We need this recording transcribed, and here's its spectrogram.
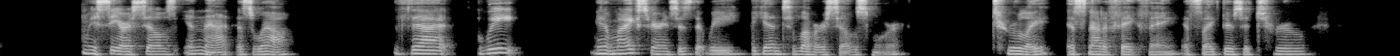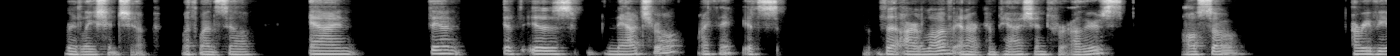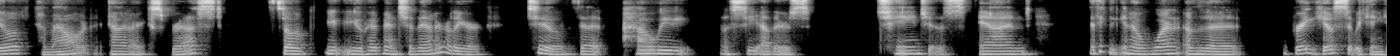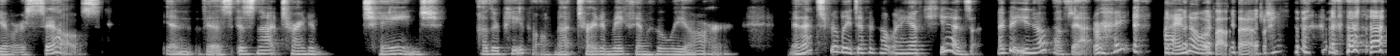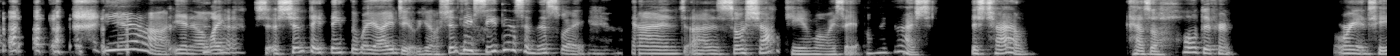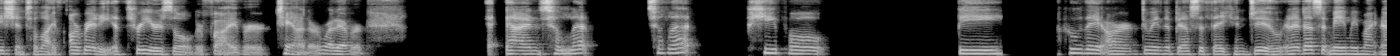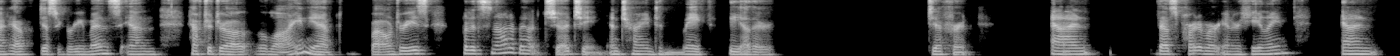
we see ourselves in that as well that we you know my experience is that we begin to love ourselves more truly it's not a fake thing it's like there's a true relationship with oneself and then it is natural. I think it's the our love and our compassion for others also are revealed, come out, and are expressed. So you, you had mentioned that earlier too, that how we uh, see others changes. And I think, you know, one of the great gifts that we can give ourselves in this is not trying to change other people, not try to make them who we are. And that's really difficult when you have kids. I bet you know about that, right? I know about that. yeah. You know, like, sh- shouldn't they think the way I do? You know, shouldn't yeah. they see this in this way? Yeah. And uh, so shocking when we say, oh my gosh, this child has a whole different orientation to life already at three years old or five or 10 or whatever. And to let to let people be who they are doing the best that they can do. And it doesn't mean we might not have disagreements and have to draw the line, you have boundaries, but it's not about judging and trying to make the other different. And that's part of our inner healing. And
